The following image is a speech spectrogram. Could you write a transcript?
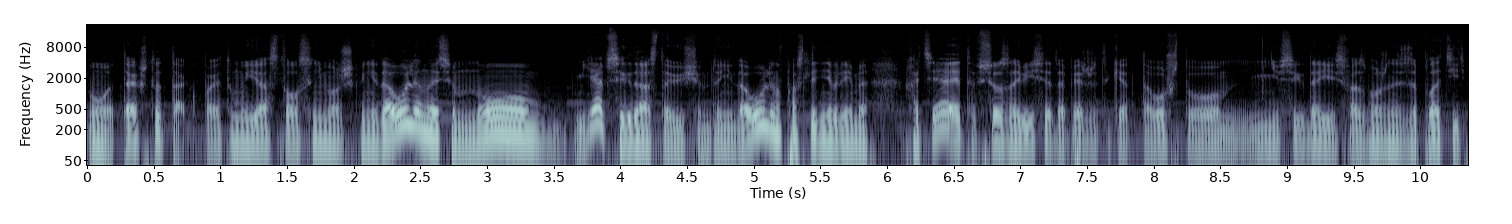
Вот, так что так. Поэтому я остался немножечко недоволен этим, но я всегда остаюсь чем-то недоволен в последнее время. Хотя это все зависит, опять же таки, от того, что не всегда есть возможность заплатить.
